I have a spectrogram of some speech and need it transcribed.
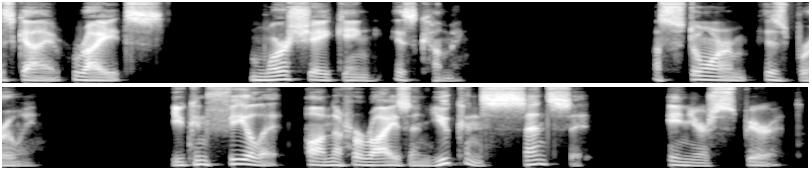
This guy writes, More shaking is coming. A storm is brewing. You can feel it on the horizon. You can sense it in your spirit.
